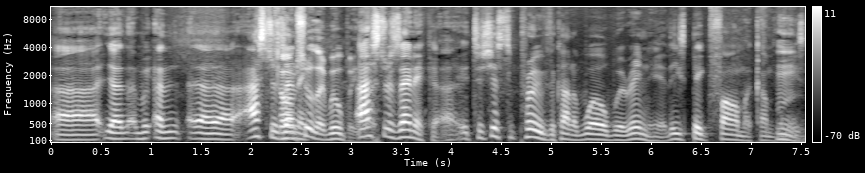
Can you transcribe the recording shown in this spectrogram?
Uh, yeah, and- and uh, AstraZeneca. Oh, I'm sure they will be. AstraZeneca, it is just to prove the kind of world we're in here. These big pharma companies,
